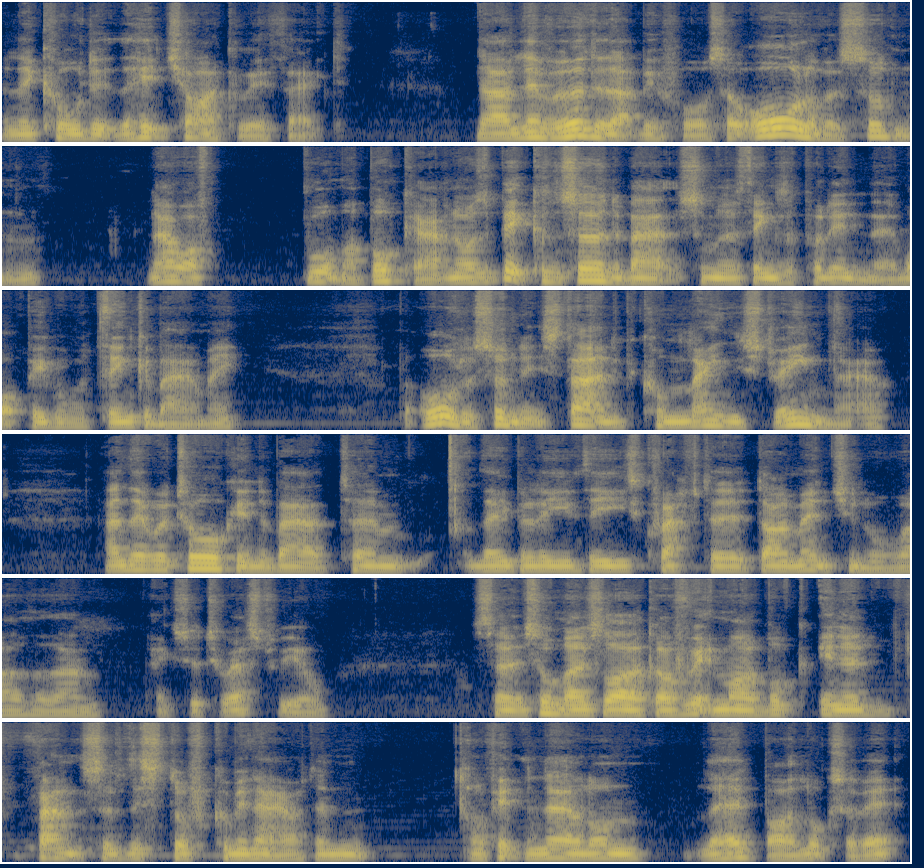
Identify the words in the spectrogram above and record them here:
and they called it the hitchhiker effect. Now I've never heard of that before, so all of a sudden, now I've brought my book out, and I was a bit concerned about some of the things I put in there, what people would think about me. But all of a sudden, it's starting to become mainstream now, and they were talking about um, they believe these craft are dimensional rather than extraterrestrial. So it's almost like I've written my book in advance of this stuff coming out, and I've hit the nail on the head by the looks of it.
